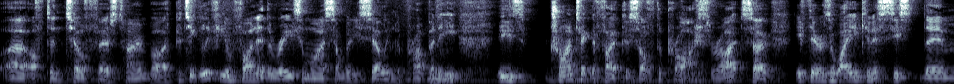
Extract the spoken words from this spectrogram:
uh, often tell first home buyers, particularly if you can find out the reason why somebody's selling the property, is try and take the focus off the price, right? So if there is a way you can assist them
